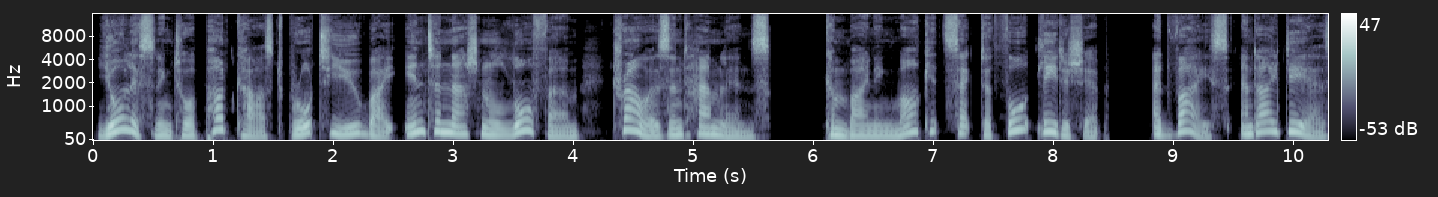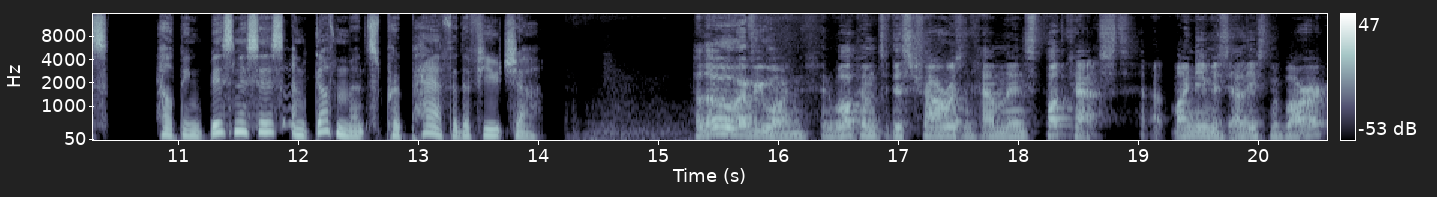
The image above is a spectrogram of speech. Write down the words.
You're listening to a podcast brought to you by international law firm Trowers and Hamlins, combining market sector thought leadership, advice, and ideas, helping businesses and governments prepare for the future. Hello, everyone, and welcome to this Trowers and Hamlins podcast. Uh, my name is Elias Mubarak,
